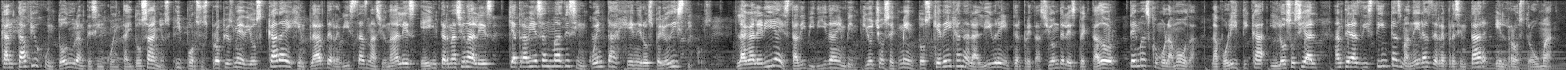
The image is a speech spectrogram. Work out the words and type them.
Cantafio juntó durante 52 años y por sus propios medios cada ejemplar de revistas nacionales e internacionales que atraviesan más de 50 géneros periodísticos. La galería está dividida en 28 segmentos que dejan a la libre interpretación del espectador temas como la moda, la política y lo social ante las distintas maneras de representar el rostro humano.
